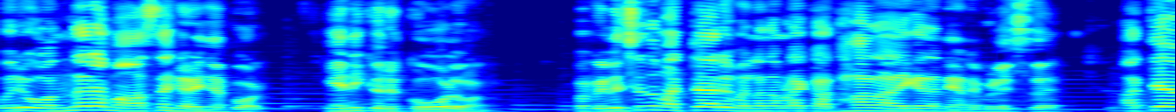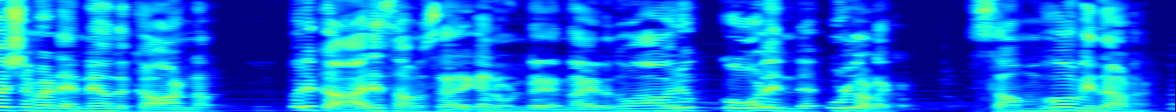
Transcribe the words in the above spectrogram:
ഒരു ഒന്നര മാസം കഴിഞ്ഞപ്പോൾ എനിക്കൊരു കോൾ വന്നു. അപ്പൊ വിളിച്ചത് മറ്റാരുമല്ല നമ്മുടെ കഥാനായിക തന്നെയാണ് വിളിച്ചത്. അത്യാവശ്യമായിട്ട് എന്നെ ഒന്ന് കാണണം ഒരു കാര്യം സംസാരിക്കാനുണ്ട് എന്നായിരുന്നു ആ ഒരു കോളിന്റെ ഉള്ളടക്കം. സംഭവം ഇതാണ്.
